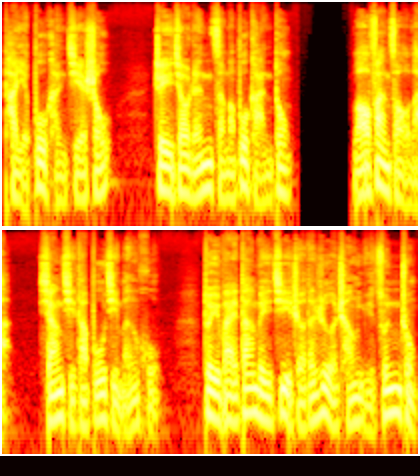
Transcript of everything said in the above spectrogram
他也不肯接收，这叫人怎么不感动？老范走了，想起他不计门户，对外单位记者的热诚与尊重，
